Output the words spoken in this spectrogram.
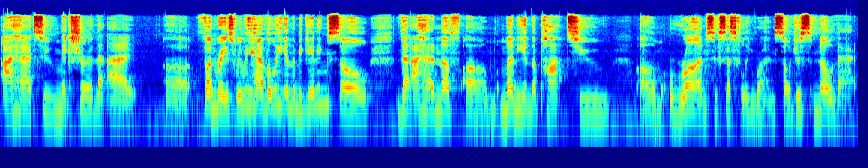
I had to make sure that I uh, fundraise really heavily in the beginning so that I had enough um, money in the pot to um, run successfully run. So just know that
